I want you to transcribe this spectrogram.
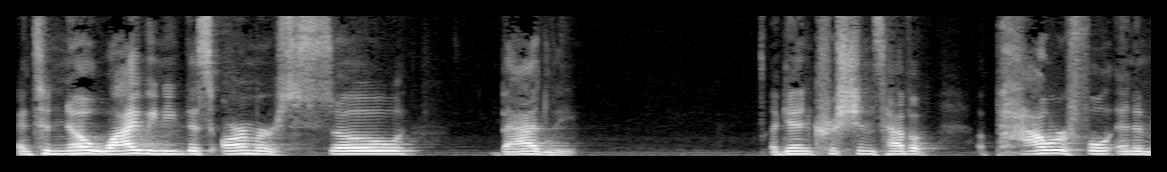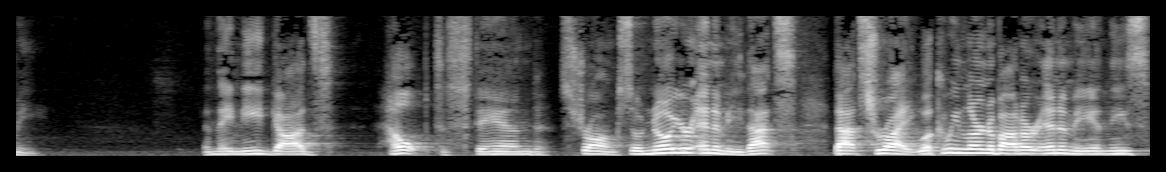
and to know why we need this armor so badly. Again, Christians have a, a powerful enemy, and they need God's help to stand strong. So, know your enemy. That's, that's right. What can we learn about our enemy in these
